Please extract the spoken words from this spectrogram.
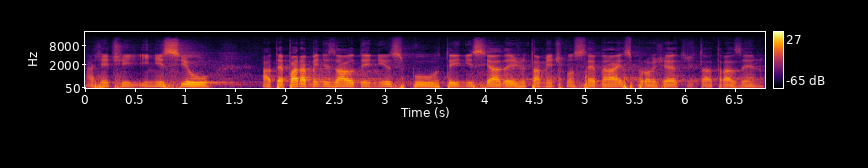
A gente iniciou, até parabenizar o Denilson por ter iniciado aí juntamente com o Sebrae esse projeto de estar tá trazendo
